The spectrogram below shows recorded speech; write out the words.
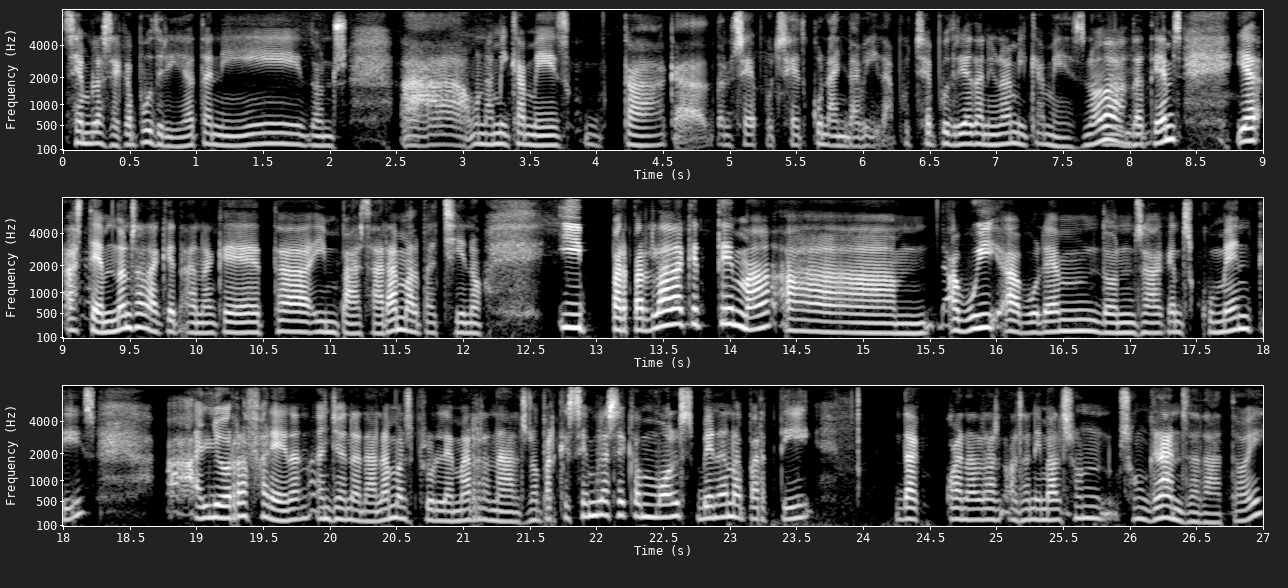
sembla ser que podria tenir doncs, uh, una mica més que, que doncs, sé, potser un any de vida, potser podria tenir una mica més no? de, uh -huh. de temps. I estem doncs, en aquest, en aquest uh, impàs ara amb el Pacino. I per parlar d'aquest tema, uh, avui uh, volem doncs, uh, que ens comentis allò referent en, en general amb els problemes renals, no? perquè sembla ser que molts venen a partir de quan els, els animals són, són grans d'edat, oi?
